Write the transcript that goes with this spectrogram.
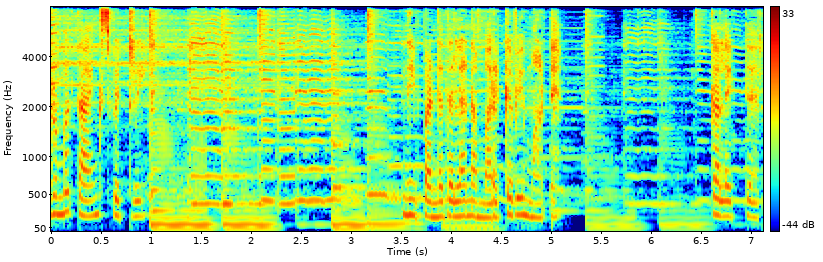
ரொம்ப தேங்க்ஸ் வெற்றி. நீ பண்ணதெல்லாம் நான் மறக்கவே மாட்டேன். கலெக்டர்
